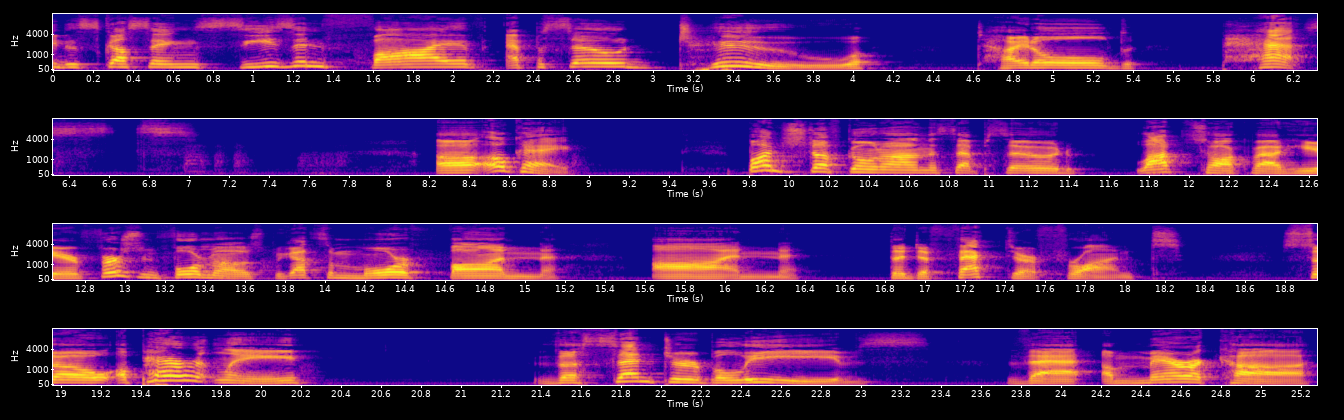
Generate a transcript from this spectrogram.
Be discussing season 5, episode 2, titled Pests. Uh, okay. Bunch of stuff going on in this episode. Lot to talk about here. First and foremost, we got some more fun on the defector front. So apparently, the center believes that America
